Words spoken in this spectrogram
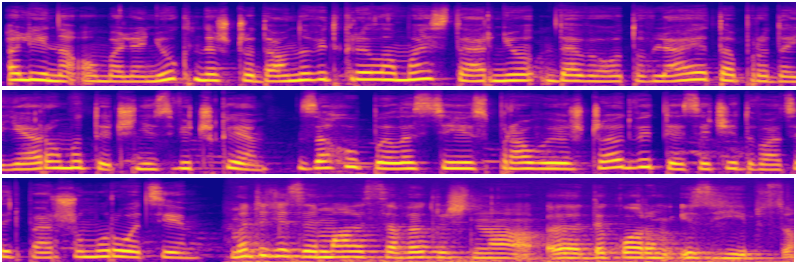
Аліна Омелянюк нещодавно відкрила майстерню, де виготовляє та продає ароматичні свічки. Захопилася цією справою ще у 2021 році. Ми тоді займалися виключно е, декором із гіпсу,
